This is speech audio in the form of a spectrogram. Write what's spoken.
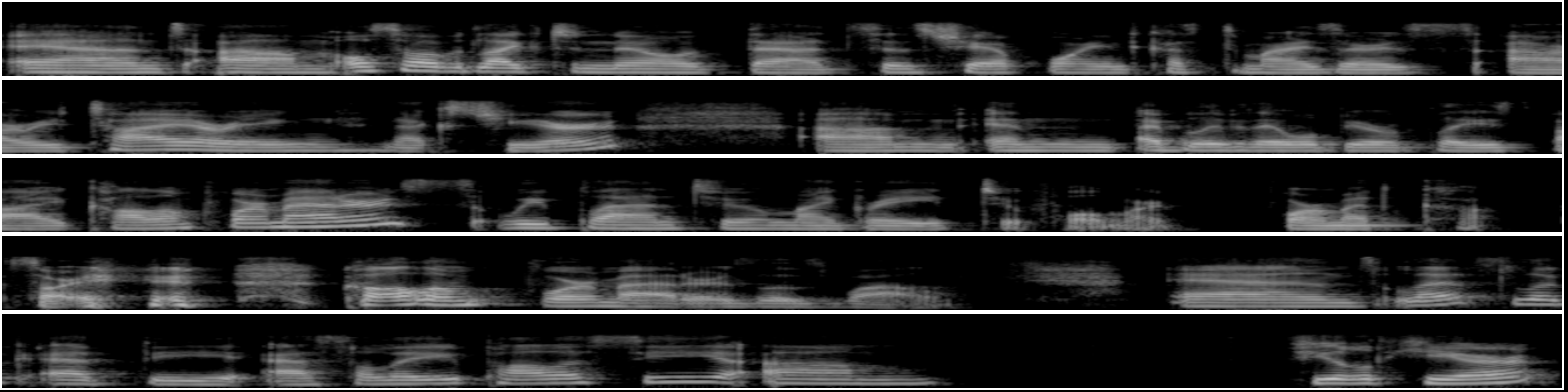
And um, also, I would like to note that since SharePoint customizers are retiring next year, um, and I believe they will be replaced by column formatters, we plan to migrate to format format, sorry, column formatters as well. And let's look at the SLA policy um, field here.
